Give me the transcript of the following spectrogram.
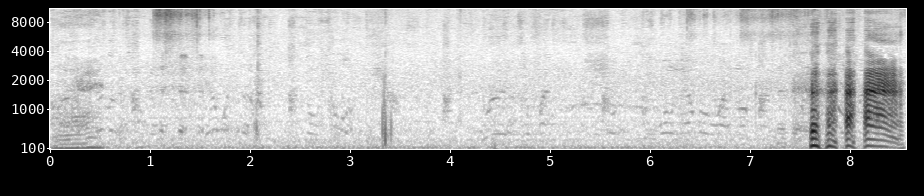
Alright.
